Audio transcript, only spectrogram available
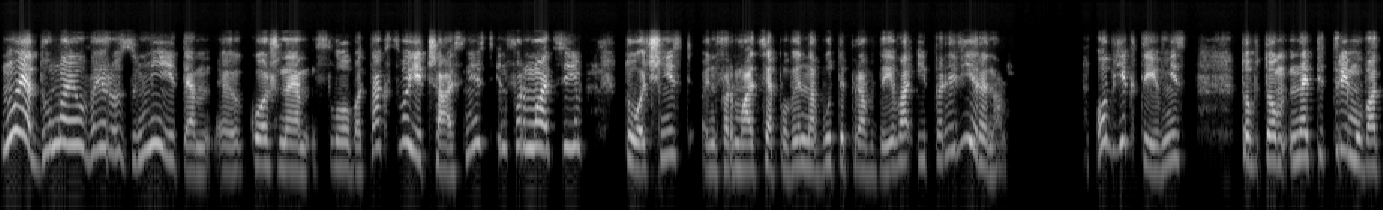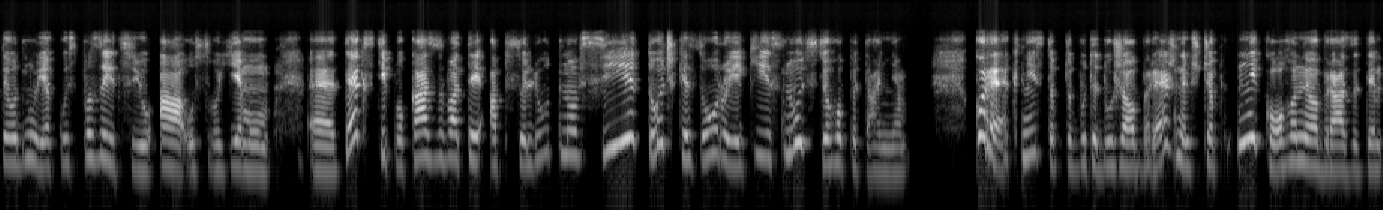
Ну, я думаю, ви розумієте е, кожне слово. Так, своєчасність інформації, точність, інформація повинна бути правдива і перевірена. Об'єктивність, тобто не підтримувати одну якусь позицію, а у своєму е, тексті показувати абсолютно всі точки зору, які існують з цього питання. Коректність, тобто бути дуже обережним, щоб нікого не образити.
